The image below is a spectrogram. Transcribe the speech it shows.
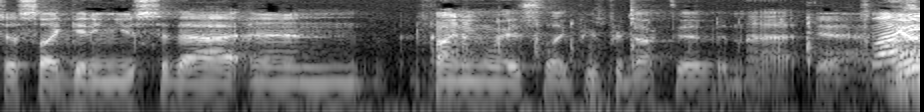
just like getting used to that and finding ways to like be productive in that. Yeah. Why It's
